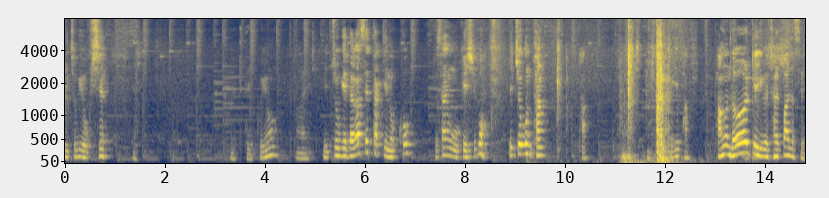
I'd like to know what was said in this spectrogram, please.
이쪽이 욕실 네. 이렇게 돼 있고요. 아, 이쪽에다가 세탁기 놓고 사용하고 계시고 이쪽은 방, 방, 여기 방. 방은 넓게 이거 잘 빠졌어요.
